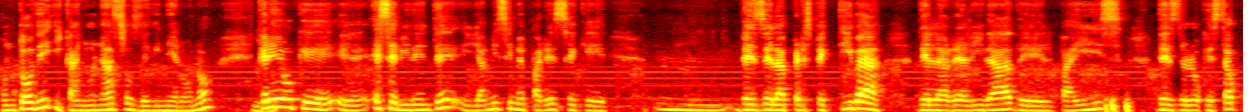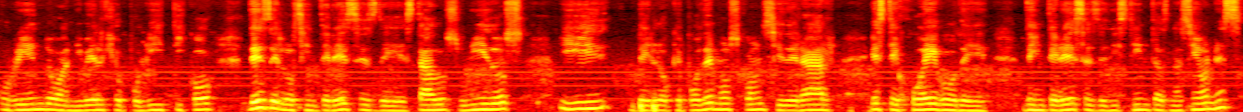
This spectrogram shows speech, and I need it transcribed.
con todo y cañonazos de dinero, ¿no? Creo que eh, es evidente y a mí sí me parece que mm, desde la perspectiva de la realidad del país, desde lo que está ocurriendo a nivel geopolítico, desde los intereses de Estados Unidos y de lo que podemos considerar este juego de, de intereses de distintas naciones,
